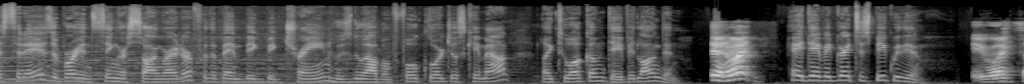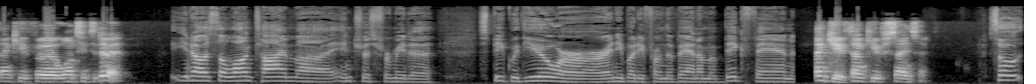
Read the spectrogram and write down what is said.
Guest today is a brilliant singer-songwriter for the band Big Big Train, whose new album Folklore just came out. I'd like to welcome David Longdon. Doing all right? Hey, David, great to speak with you. Hey, Roy, thank you for wanting to do it. You know, it's a long time uh, interest for me to speak with you or, or anybody from the band. I'm a big fan. Thank you, thank you for saying so. So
